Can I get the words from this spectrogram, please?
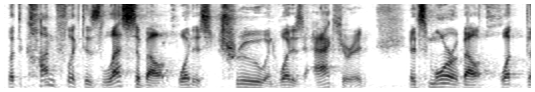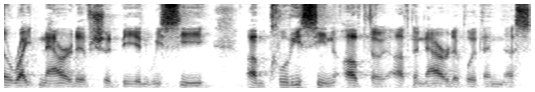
but the conflict is less about what is true and what is accurate. It's more about what the right narrative should be, and we see um, policing of the of the narrative within this.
